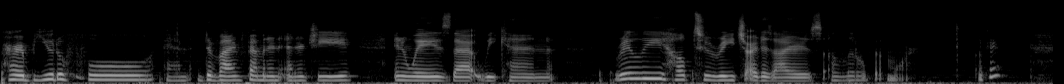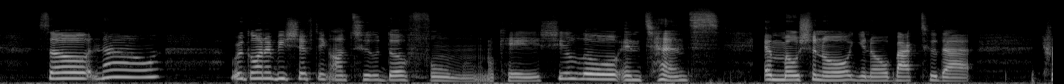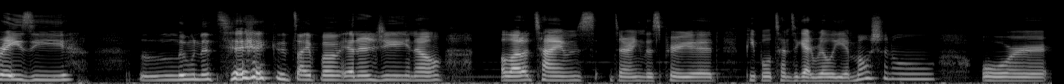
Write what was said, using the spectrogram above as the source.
her beautiful and divine feminine energy in ways that we can really help to reach our desires a little bit more. Okay? So now we're going to be shifting onto the full moon, okay? She a little intense, emotional, you know, back to that crazy lunatic type of energy, you know. A lot of times during this period, people tend to get really emotional or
